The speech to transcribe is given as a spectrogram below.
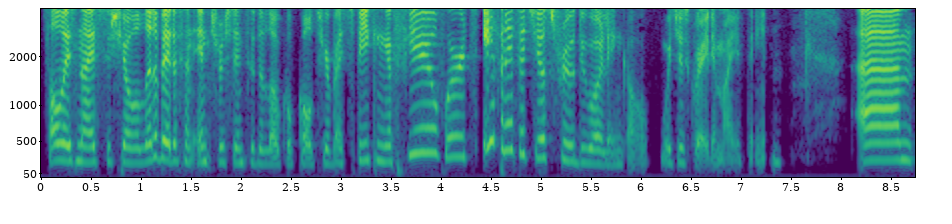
it's always nice to show a little bit of an interest into the local culture by speaking a few words, even if it's just through Duolingo, which is great in my opinion. Um,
